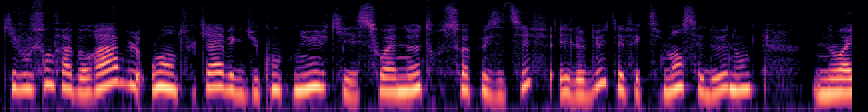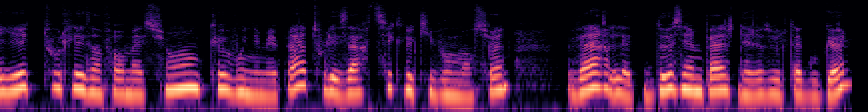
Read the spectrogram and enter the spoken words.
qui vous sont favorables ou en tout cas avec du contenu qui est soit neutre, soit positif. Et le but, effectivement, c'est de donc noyer toutes les informations que vous n'aimez pas, tous les articles qui vous mentionnent vers la deuxième page des résultats Google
